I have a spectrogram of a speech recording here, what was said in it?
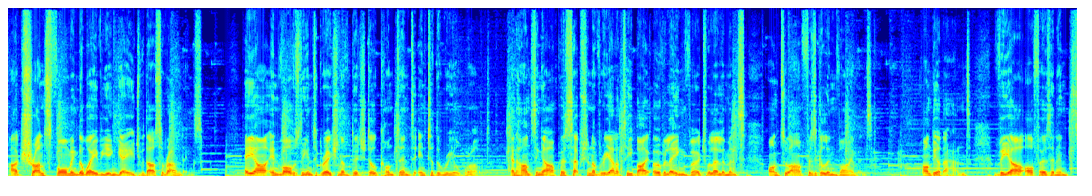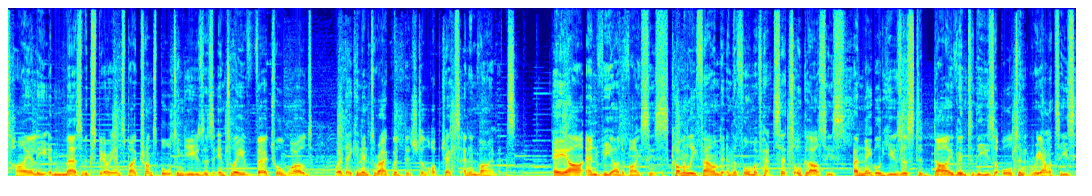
are transforming the way we engage with our surroundings. AR involves the integration of digital content into the real world, enhancing our perception of reality by overlaying virtual elements onto our physical environment. On the other hand, VR offers an entirely immersive experience by transporting users into a virtual world where they can interact with digital objects and environments. AR and VR devices, commonly found in the form of headsets or glasses, enable users to dive into these alternate realities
